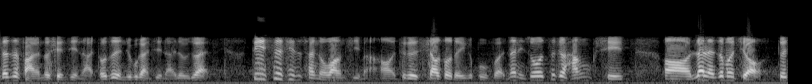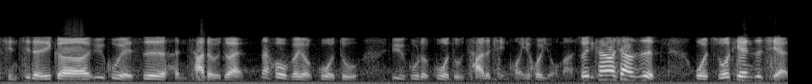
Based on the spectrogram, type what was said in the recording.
但是法人都先进来，投资人就不敢进来，对不对？第四季是传统旺季嘛？哦，这个销售的一个部分，那你说这个行情哦烂了这么久，对景气的一个预估也是很差，对不对？那会不会有过度？预估的过度差的情况也会有嘛，所以你看到像是我昨天之前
